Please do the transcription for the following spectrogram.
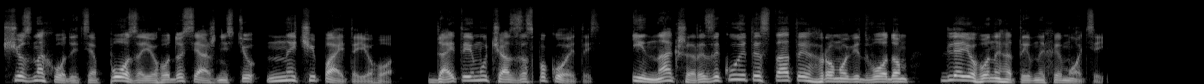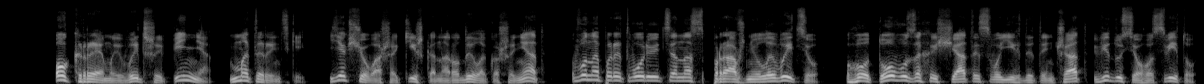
що знаходиться поза його досяжністю, не чіпайте його, дайте йому час заспокоїтись, інакше ризикуєте стати громовідводом для його негативних емоцій. Окремий вид шипіння материнський. Якщо ваша кішка народила кошенят, вона перетворюється на справжню левицю, готову захищати своїх дитинчат від усього світу.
